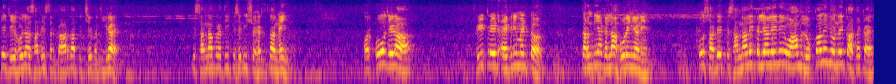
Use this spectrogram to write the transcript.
ਕਿ ਜਿਹੋ ਜਿਹਾ ਸਾਡੀ ਸਰਕਾਰ ਦਾ ਪਿੱਛੇ ਵਤੀਰਾ ਹੈ, ਕਿਸਾਨਾਂ ਪ੍ਰਤੀ ਕਿਸੇ ਦੀ ਸ਼ਹਿਰਦਤਾ ਨਹੀਂ। ਔਰ ਉਹ ਜਿਹੜਾ ਫ੍ਰੀ ਟ੍ਰੇਡ ਐਗਰੀਮੈਂਟ ਕਰਨ ਦੀਆਂ ਗੱਲਾਂ ਹੋ ਰਹੀਆਂ ਨੇ ਉਹ ਸਾਡੇ ਕਿਸਾਨਾਂ ਲਈ, ਇਕੱਲਿਆਂ ਲਈ ਨਹੀਂ, ਉਹ ਆਮ ਲੋਕਾਂ ਲਈ ਵੀ ਉਨਾ ਹੀ ਘਾਤਕ ਹੈ।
